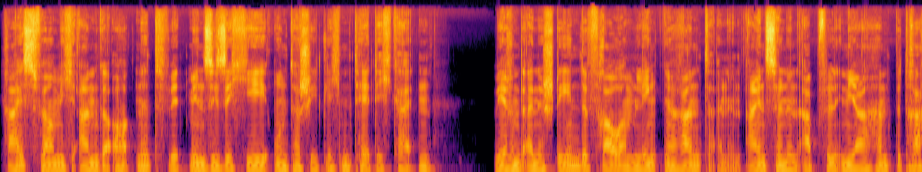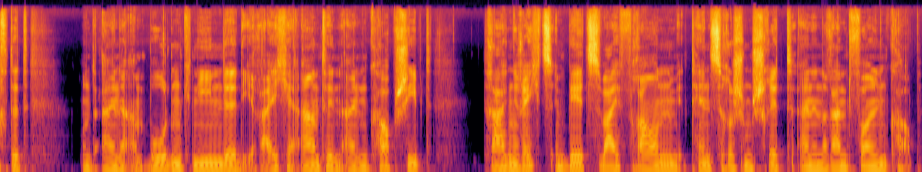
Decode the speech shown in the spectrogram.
Kreisförmig angeordnet widmen sie sich je unterschiedlichen Tätigkeiten – Während eine stehende Frau am linken Rand einen einzelnen Apfel in ihrer Hand betrachtet und eine am Boden kniende die reiche Ernte in einen Korb schiebt, tragen rechts im Bild zwei Frauen mit tänzerischem Schritt einen randvollen Korb.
